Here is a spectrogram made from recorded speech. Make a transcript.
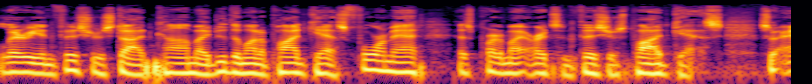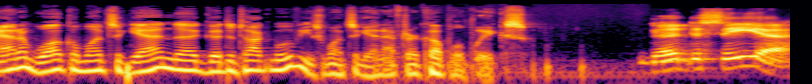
larryandfishers.com. I do them on a podcast format as part of my Arts and Fishers podcast. So, Adam, welcome once again. Uh, good to talk movies once again after a couple of weeks. Good to see you.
